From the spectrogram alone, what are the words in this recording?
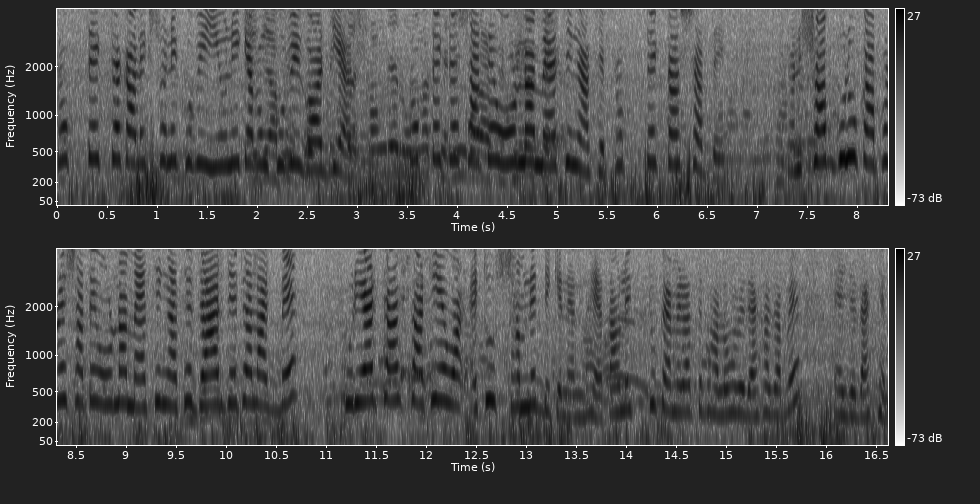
প্রত্যেকটা কালেকশনই খুবই ইউনিক এবং খুবই গর্জিয়াস প্রত্যেকটার সাথে ওড়না ম্যাচিং আছে? প্রত্যেকটার সাথে। মানে সবগুলো কাপড়ের সাথে ওড়না ম্যাচিং আছে যার যেটা লাগবে কুরিয়ার চার্জ পাঠিয়ে একটু সামনের দিকে নেন ভাইয়া তাহলে একটু ক্যামেরাতে ভালোভাবে দেখা যাবে। এই যে দেখেন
